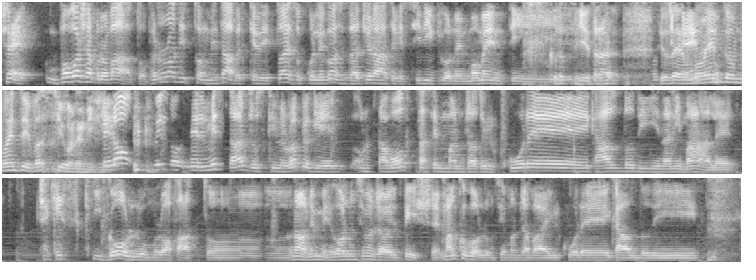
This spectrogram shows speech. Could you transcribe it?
cioè un poco ci ha provato, però l'ha detto a metà perché ha detto, eh, sono quelle cose esagerate che si dicono in momenti Così, tra- cioè, sai, un momento, un momento di passione, dici. Però quello nel messaggio scrive proprio che una volta si è mangiato il cuore caldo di un animale. Cioè, che schi Gollum lo ha fatto. No, nemmeno Gollum si mangiava il pesce. Manco Gollum si mangiava il cuore caldo di,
